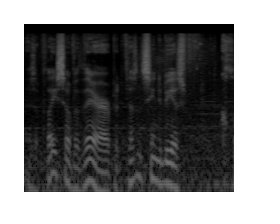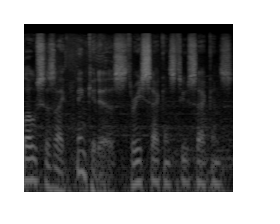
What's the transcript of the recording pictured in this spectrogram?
There's a place over there, but it doesn't seem to be as close as I think it is. Three seconds, two seconds.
